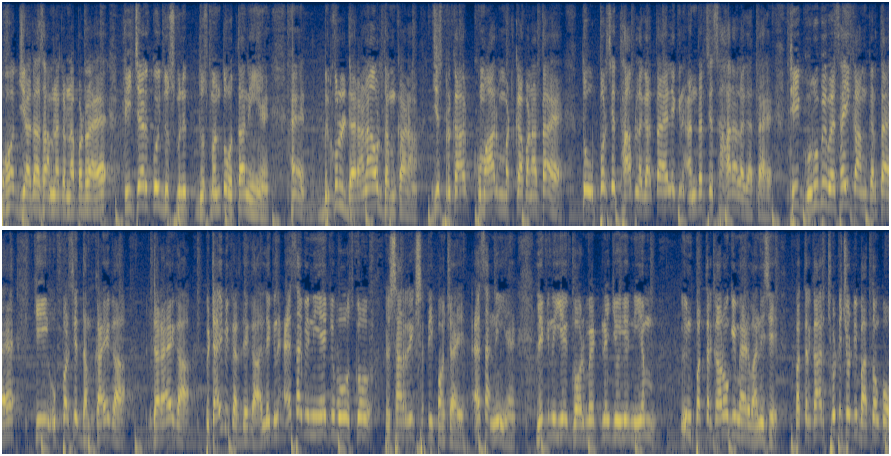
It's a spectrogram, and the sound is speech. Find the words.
बहुत ज़्यादा सामना करना पड़ रहा है। टीचर कोई दुश्मन दुश्मन तो होता नहीं है। है, बिल्कुल डराना और धमकाना। जिस प्रकार खुमार मटका बनाता है तो ऊपर से थाप लगाता है, लेकिन अंदर से सहारा लगाता है। ठीक गुरु भी वैसा ही काम करता है कि ऊपर से धमकाएगा, डराएगा, पिटाई भी कर देगा, लेकिन ऐसा भी नहीं है कि वो उसको शारीरिक क्षति पहुँचाए। ऐसा नहीं है। लेकिन ये गवर्नमेंट ने जो ये नियम इन पत्रकारों की मेहरबानी से पत्रकार छोटी छोटी बातों को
